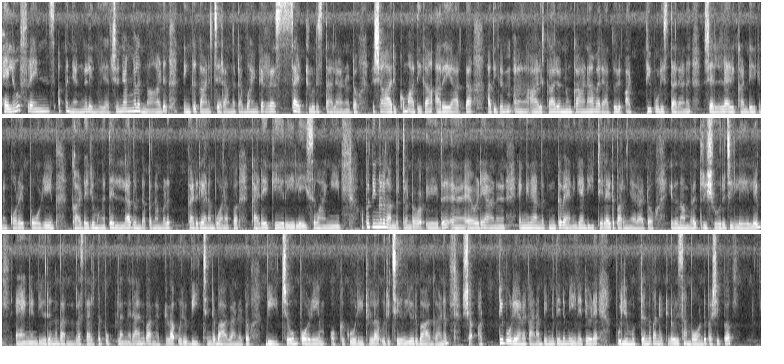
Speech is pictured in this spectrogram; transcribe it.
Hello friends അപ്പം ഞങ്ങൾ എന്ന് വിചാരിച്ചു ഞങ്ങളെ നാട് നിങ്ങൾക്ക് കാണിച്ചു തരാമെന്ന് കേട്ടോ. ഭയങ്കര രസമായിട്ടുള്ളൊരു സ്ഥലമാണ് കേട്ടോ. പക്ഷെ ആർക്കും അധികം അറിയാത്ത അധികം ആൾക്കാരൊന്നും കാണാൻ വരാത്തൊരു അടിപൊളി സ്ഥലമാണ്. പക്ഷെ എല്ലാവരും കണ്ടിരിക്കണം. കുറേ പുഴയും കടലും അങ്ങനത്തെ എല്ലാതുണ്ട് അപ്പം നമ്മൾ കടൽ കാണാൻ പോവാണ്. അപ്പോൾ കടയിൽ കയറി ലേസ് വാങ്ങി. അപ്പോൾ നിങ്ങൾ കണ്ടിട്ടുണ്ടോ? ഇത് എവിടെയാണ്? എങ്ങനെയാണ് നിങ്ങൾക്ക് വേണമെങ്കിൽ ഞാൻ ഡീറ്റെയിൽ ആയിട്ട് പറഞ്ഞു തരാം കേട്ടോ ഇത് നമ്മൾ തൃശ്ശൂർ ജില്ലയിൽ ഏങ്ങണ്ടിയൂർ എന്ന് പറഞ്ഞിട്ടുള്ള സ്ഥലത്ത് പുക്ലങ്ങര എന്ന് പറഞ്ഞിട്ടുള്ള ഒരു ബീച്ചിന്റെ ഭാഗമാണ് കേട്ടോ ബീച്ചും പുഴയും ഒക്കെ കൂടിയിട്ടുള്ള ഒരു ചെറിയൊരു ഭാഗമാണ്. പക്ഷെ അടിപൊളിയാണ് കാണാൻ. പിന്നെ ഇതിന്റെ മെയിനായിട്ട് ഇവിടെ പുലിമുട്ട് എന്ന് പറഞ്ഞിട്ടുള്ള ഒരു സംഭവമുണ്ട്. പക്ഷെ ഇപ്പോൾ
